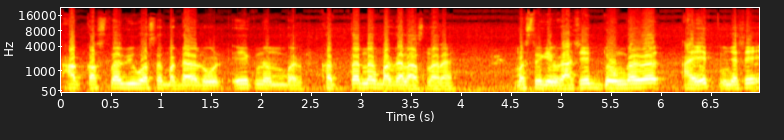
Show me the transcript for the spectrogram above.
हा कसला व्ह्यू असा बघायला. रोड एक नंबर खतरनाक बघायला असणार आहे. मस्त की बघा. असे डोंगर आहेत. म्हणजे असे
